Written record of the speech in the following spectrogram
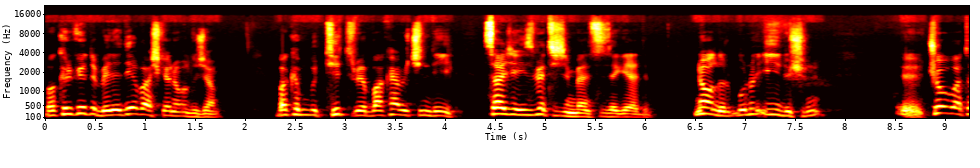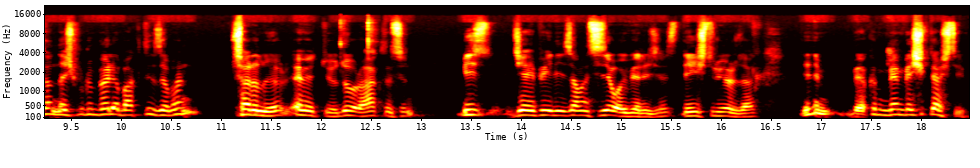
Bakırköy'de belediye başkanı olacağım. Bakın bu tit ve makam için değil. Sadece hizmet için ben size geldim. Ne olur bunu iyi düşünün. Ee, çoğu vatandaş bunu böyle baktığı zaman sarılıyor. Evet diyor doğru haklısın. Biz CHP'liyiz zaman size oy vereceğiz. Değiştiriyoruz artık. Dedim bakın ben Beşiktaşlıyım.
